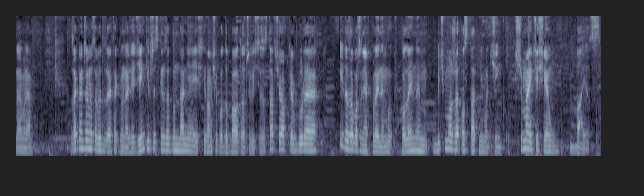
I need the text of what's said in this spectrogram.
Dobra. Zakończymy sobie tutaj w takim razie. Dzięki wszystkim za oglądanie. Jeśli Wam się podobało, to oczywiście zostawcie łapkę w górę. I do zobaczenia w kolejnym, w kolejnym być może ostatnim odcinku. Trzymajcie się. Bios.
